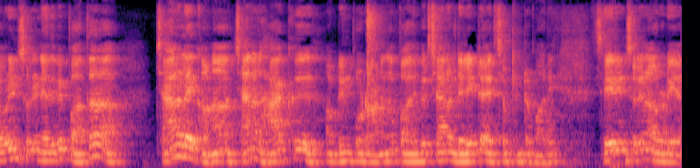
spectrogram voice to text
அப்படின்னு சொல்லி நேற்று போய் பார்த்தா சேனலே காணா. சேனல் ஹேக்கு அப்படின்னு போடுறானுங்க. பாதி பேர் சேனல் டெலீட் ஆயிடுச்சு அப்படின்ற மாதிரி. சரின்னு சொல்லி நான் அவருடைய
